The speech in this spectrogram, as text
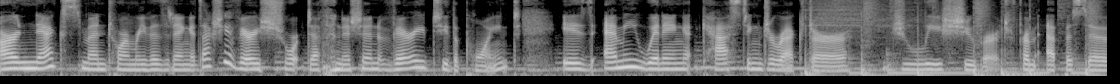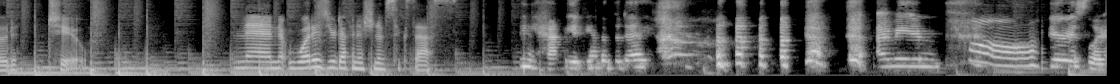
Our next mentor I'm revisiting, it's actually a very short definition, very to the point, is Emmy winning casting director Julie Schubert from episode 2. And then, what is your definition of success? Being happy at the end of the day. I mean, Aww. seriously,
